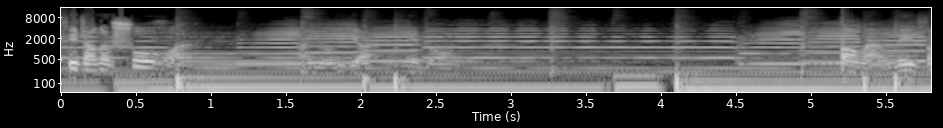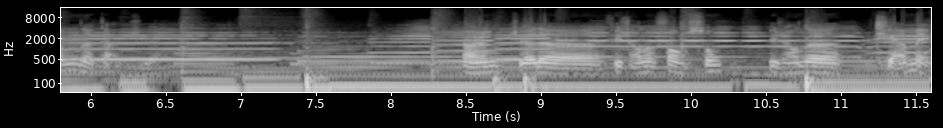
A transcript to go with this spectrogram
非常的舒缓啊，有一点那种傍晚微风的感觉，让人觉得非常的放松，非常的甜美。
